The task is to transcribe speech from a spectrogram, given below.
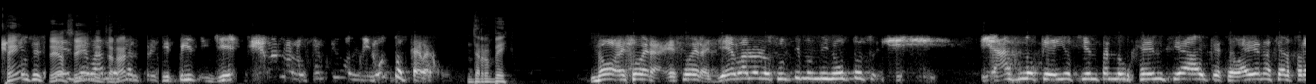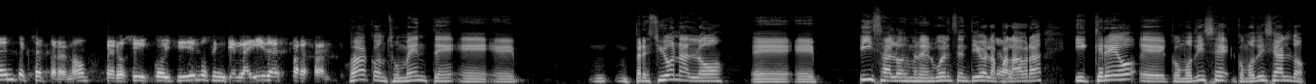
¿Sí? Entonces, sí, es sí, llevarlos al precipicio? Llévalo a los últimos minutos, carajo. Interrumpí. No, eso era, eso era. Llévalo en los últimos minutos y, y haz lo que ellos sientan la urgencia y que se vayan hacia el frente, etcétera, ¿no? Pero sí, coincidimos en que la ida es para Santos. Juega con su mente, eh, eh, presiónalo, eh, eh, písalo en el buen sentido de la palabra y creo, eh, como, dice, como dice Aldo,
